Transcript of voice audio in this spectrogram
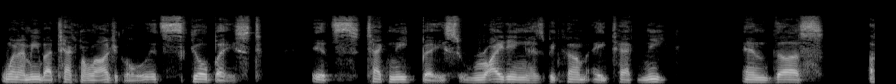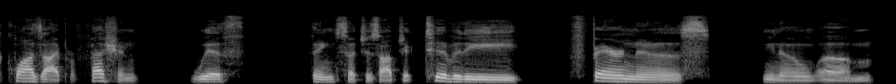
what I mean by technological, it's skill based. It's technique based. Writing has become a technique and thus a quasi profession with things such as objectivity, fairness, you know, um,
